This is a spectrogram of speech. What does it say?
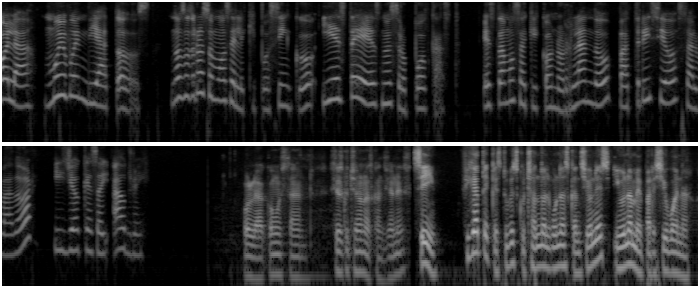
Hola, muy buen día a todos. Nosotros somos el equipo 5 y este es nuestro podcast. Estamos aquí con Orlando, Patricio, Salvador y yo que soy Audrey. Hola, ¿cómo están? ¿Sí escucharon las canciones? Sí, fíjate que estuve escuchando algunas canciones y una me pareció buena.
